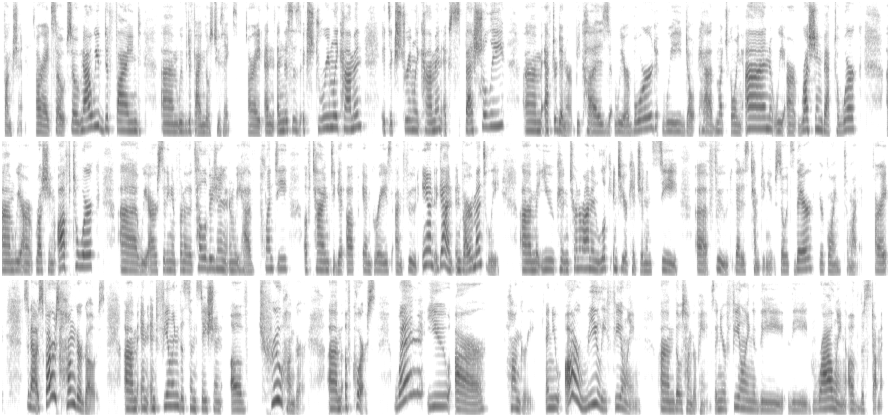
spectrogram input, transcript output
function. All right. So so now we've defined um, we've defined those two things. All right. And and this is extremely common. It's extremely common, especially um, after dinner because we are bored. We don't have much going on. We aren't rushing back to work. Um, we aren't rushing off to work. Uh, we are sitting in front of the television and we have plenty of time to get up and graze on food. And again, environmentally, um, you can turn around and look into your kitchen and see uh, food that is tempting you. So it's there, you're going to want it. All right. So now, as far as hunger goes, um, and and feeling the sensation of true hunger, um, of course, when you are hungry and you are really feeling um, those hunger pains and you're feeling the the growling of the stomach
